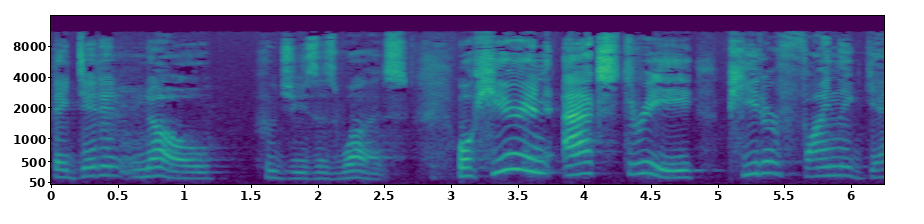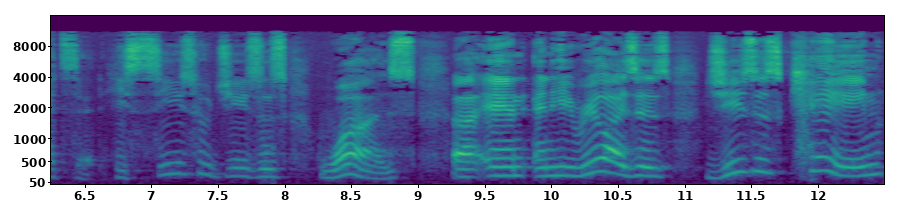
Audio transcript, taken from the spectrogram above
They didn't know who Jesus was. Well, here in Acts 3, Peter finally gets it. He sees who Jesus was, uh, and, and he realizes Jesus came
